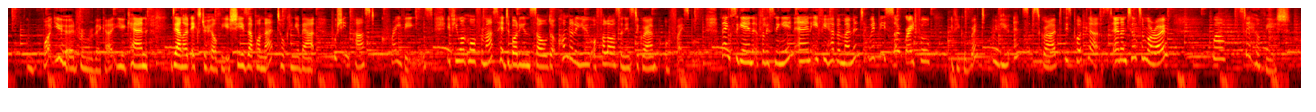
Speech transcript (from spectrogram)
what you heard from Rebecca, you can download Extra Healthy. She's up on that talking about pushing past cravings. If you want more from us, head to bodyandsoul.com.au or follow us on Instagram or Facebook. Thanks again for listening in, and if you have a moment, we'd be so grateful if you could rate, review, and subscribe to this podcast. And until tomorrow, well, stay healthy-ish.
